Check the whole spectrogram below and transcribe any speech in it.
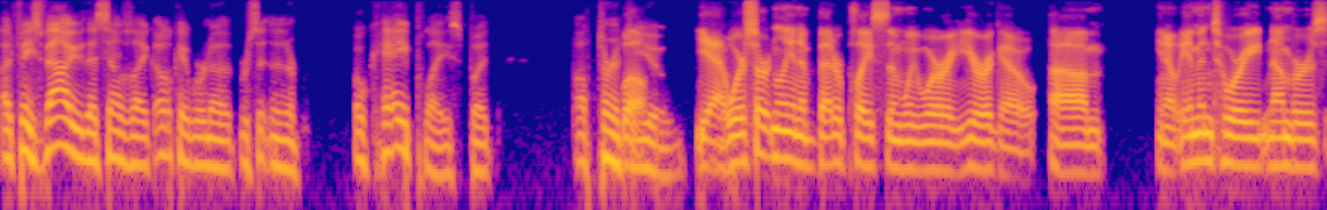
at face value. That sounds like okay, we're in a we're sitting in a okay place, but I'll turn it well, to you. Yeah, we're certainly in a better place than we were a year ago. Um, you know, inventory numbers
